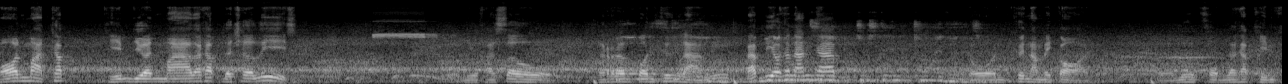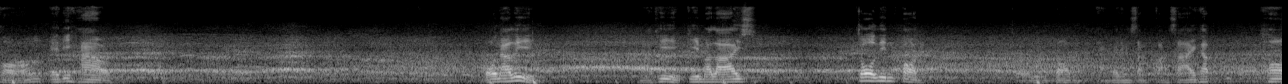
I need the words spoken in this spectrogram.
บอลหมัดครับ ทีมเยือนมาแล้วครับเดอะเชอร์รี่นิวคาสเซิลเริ่มต้นครึ่งหลังแป๊บเดียวเท่านั้นครับ ขึ้นนำไปก่อนโดนลูกคมแล้วครับทีมของเอ็ดดี้ฮาวโบนาลีมาที่กีมาไลส์โจลินปอนโจลินปอนแข่งไปทางซังฝั่งซ้ายครับฮอ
